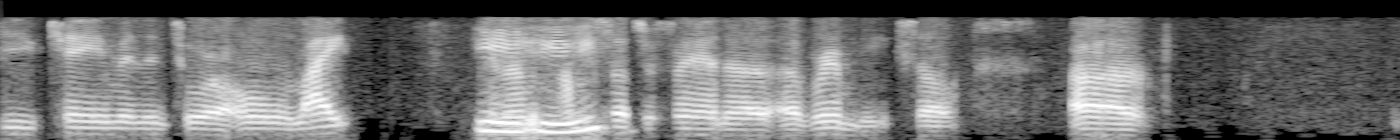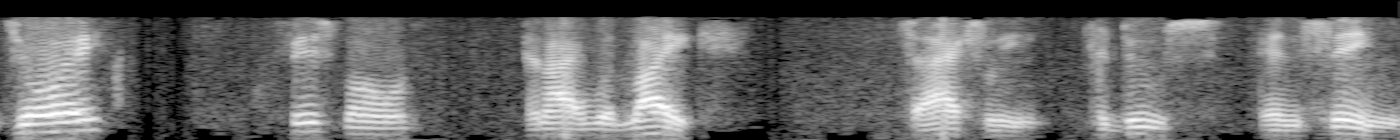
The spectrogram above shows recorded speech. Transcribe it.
she came in into her own light and I'm, Mhm. I'm such a fan of, of Remedy. So, uh, Joi, Fishbone, and I would like to actually produce and sing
